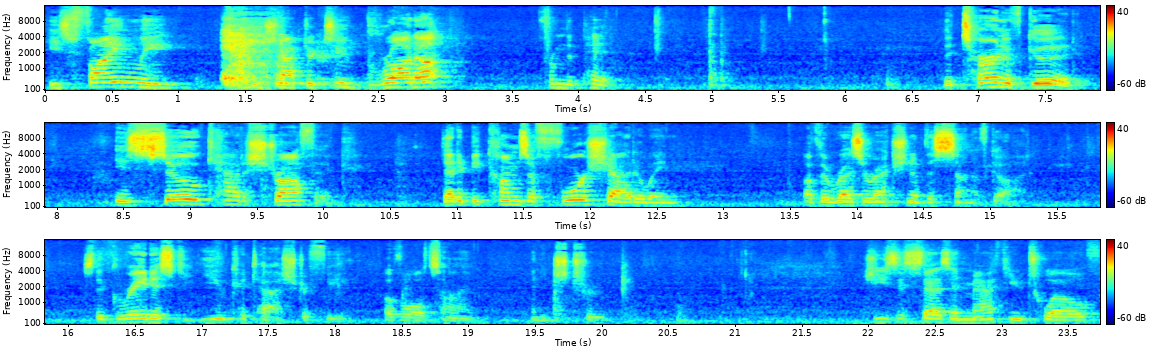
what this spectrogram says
he's finally, in chapter 2, brought up from the pit. The turn of good is so catastrophic that it becomes a foreshadowing of the resurrection of the Son of God. It's the greatest eucatastrophe of all time, and it's true. Jesus says in Matthew 12,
